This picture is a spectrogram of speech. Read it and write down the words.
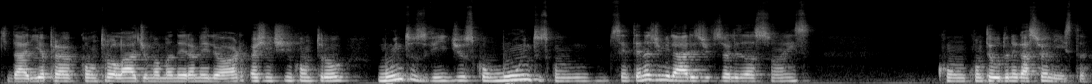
que daria para controlar de uma maneira melhor, a gente encontrou muitos vídeos com muitos, com centenas de milhares de visualizações com conteúdo negacionista,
